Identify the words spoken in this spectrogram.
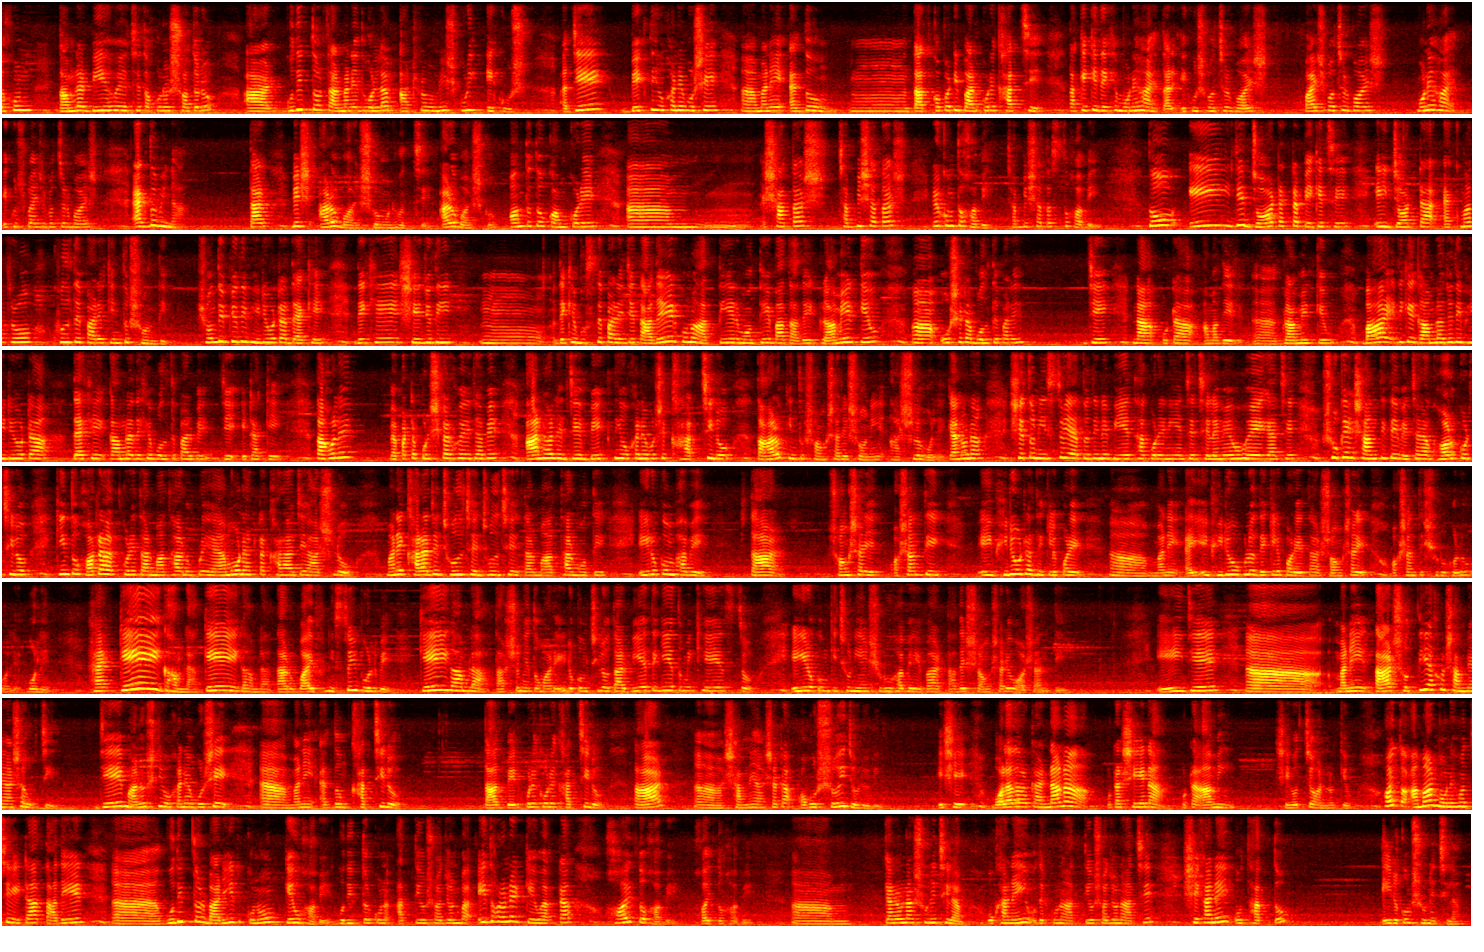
যখন গামলার বিয়ে হয়েছে তখন ওর সতেরো, আর গুদীপ্তর তার মানে ধরলাম আঠেরো, উনিশ, কুড়ি, একুশ। আর যে ব্যক্তি ওখানে বসে মানে একদম দাঁত কপাটি বার করে খাচ্ছে, তাকে কি দেখে মনে হয় তার একুশ বছর বয়স, বাইশ বছর বয়স? মনে হয় একুশ, বাইশ বছর বয়স? একদমই না। তার বেশ আরও বয়স্ক মনে হচ্ছে আরও বয়স্ক। অন্তত কম করে সাতাশ, ছাব্বিশ সাতাশ, এরকম তো হবেই, ছাব্বিশ সাতাশ তো হবেই। তো এই যে জট একটা পেকেছে, এই জটটা একমাত্র খুলতে পারে কিন্তু সন্দীপ। সন্দীপ যদি ভিডিওটা দেখে দেখে সে যদি দেখে বুঝতে পারে যে তাদের কোনো আত্মীয়ের মধ্যে বা তাদের গ্রামের কেউ ও সেটা বলতে পারে। যে না, ওটা আমাদের গ্রামের কেউ। বা এদিকে গামলা যদি ভিডিওটা দেখে, গামলা দেখে বলতে পারবে যে এটাকে তাহলে ব্যাপারটা পরিষ্কার হয়ে যাবে। আর নাহলে যে ব্যক্তি ওখানে বসে খাচ্ছিল, তারও কিন্তু সংসারে শনি আসলো বলে। কেননা, সে তো নিশ্চয়ই এতদিনে বিয়ে থা করে নিয়েছে, ছেলে মেয়েও হয়ে গেছে, সুখে শান্তিতে বেচারা ঘর করছিল। কিন্তু হঠাৎ করে তার মাথার উপরে এমন একটা যে আসলো মানে যে ঝুলছে ঝুলছে তার মাথার মধ্যে। এইরকমভাবে তার সংসারে অশান্তি, এই ভিডিওটা দেখলে পরে মানে এই ভিডিওগুলো দেখলে পরে তার সংসারে অশান্তি শুরু হলো বলে বলে। হ্যাঁ কে গামলা কে গামলা, তার ওয়াইফ নিশ্চয়ই বলবে কে গামলা, তার সঙ্গে তোমার এইরকম ছিল, তার বিয়েতে গিয়ে তুমি খেয়ে এসছো। এইরকম কিছু নিয়ে শুরু হবে এবার, তাদের সংসারেও অশান্তি। এই যে মানে তার সত্যি এখন সামনে আসা উচিত। যে মানুষটি ওখানে বসে মানে একদম খাচ্ছিল, দাঁত বের করে করে খাচ্ছিল, তার সামনে আসাটা অবশ্যই জরুরি। এসে বলা দরকার, না না, ওটা সে না, ওটা আমি, সে হচ্ছে অন্য কেউ। হয়তো আমার মনে হচ্ছে এটা তাদের গুদীপ্তর বাড়ির কোনো কেউ হবে, গুদীপ্তর কোনো আত্মীয় স্বজন বা এই ধরনের কেউ একটা হয়তো হবে হয়তো হবে। কেননা শুনেছিলাম, ওখানেই ওদের কোনো আত্মীয় স্বজন আছে, সেখানেই ও থাকতো, এইরকম শুনেছিলাম।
